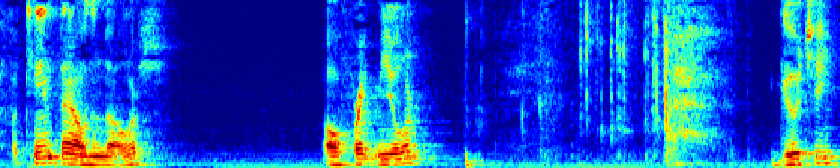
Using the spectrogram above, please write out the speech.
for $10,000. Oh, Franck Muller. Gucci.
